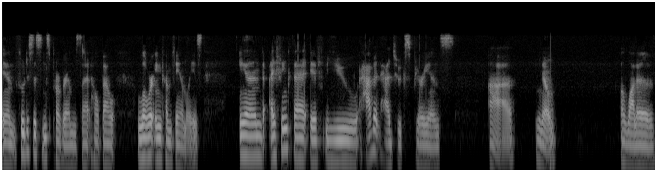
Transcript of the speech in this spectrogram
and food assistance programs that help out lower income families. And I think that if you haven't had to experience, uh, you know, a lot of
